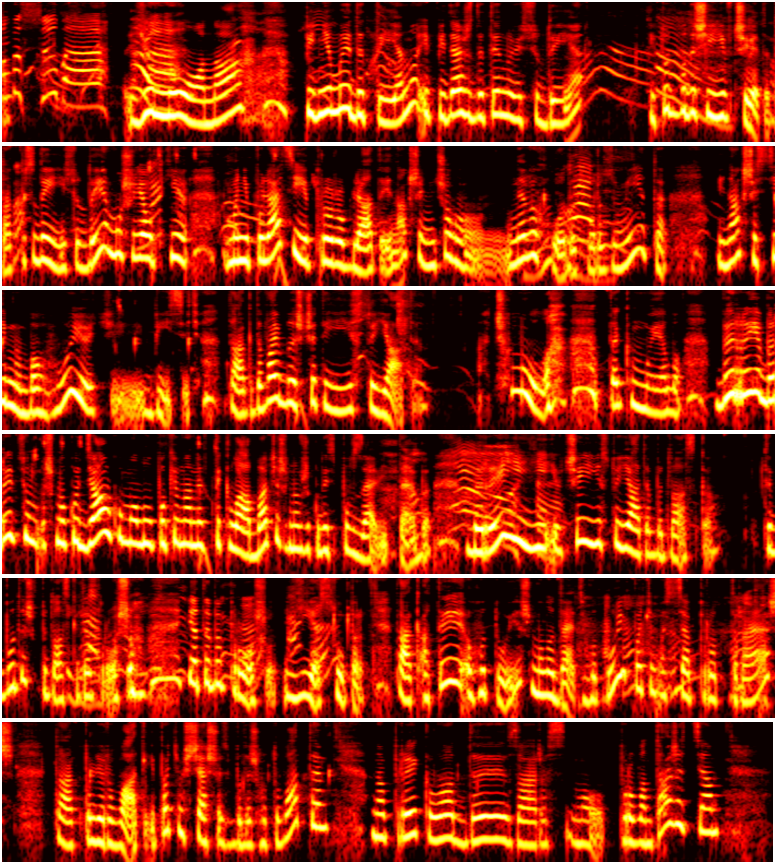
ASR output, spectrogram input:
Юнона, підніми дитину і підеш з дитиною сюди. І тут будеш її вчити. Так, посади її сюди. Мушу я такі маніпуляції проробляти, інакше нічого не виходить, ви розумієте? Інакше з цими багують і бісять. Так, давай будеш вчити її стояти. Чхнула, так мило. Бери, бери цю шмакодявку малу, поки вона не втекла. Бачиш, вона вже кудись повзе від тебе. Бери її і вчи її стояти, будь ласка. Ти будеш, будь ласка, я прошу. Я тебе прошу. Є, супер. Так, а ти готуєш, молодець, готуй, потім ось це протреш, так, полірувати, і потім ще щось будеш готувати. Наприклад, зараз ну, провантажиться.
